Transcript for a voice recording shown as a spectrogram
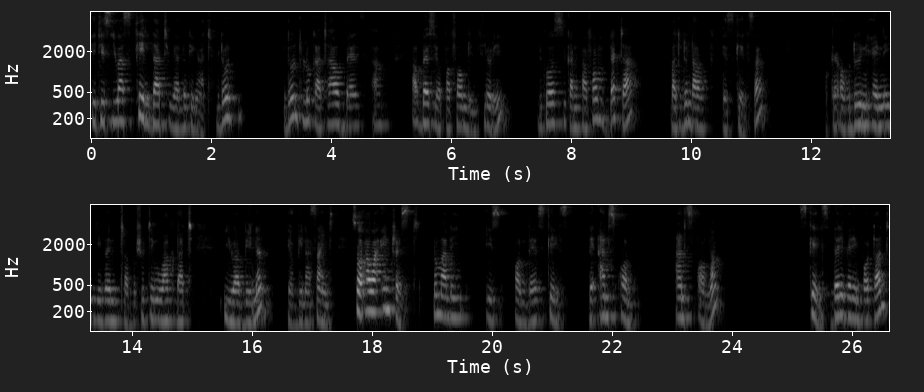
it is your skill that we are looking at. We don't we don't look at how best how, how best you're performed in theory, because you can perform better, but you don't have the skills, huh? okay, of doing any given troubleshooting work that you have been you have been assigned. So our interest normally is on the skills, the hands-on, hands-on huh? skills, very, very important.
